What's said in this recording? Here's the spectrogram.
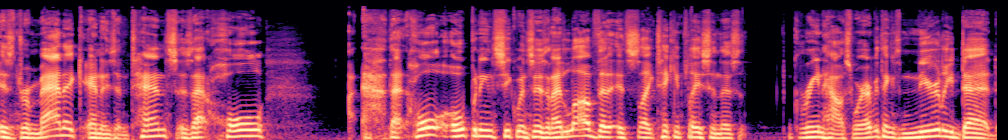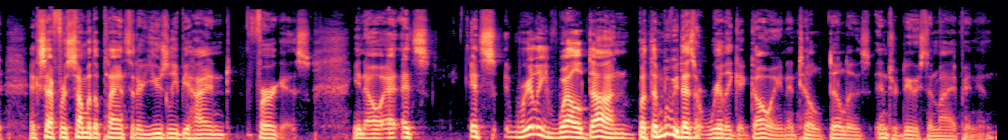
is dramatic and is intense. Is that whole that whole opening sequences, and I love that it's like taking place in this greenhouse where everything's nearly dead except for some of the plants that are usually behind Fergus. You know, it's it's really well done, but the movie doesn't really get going until Dylan is introduced, in my opinion.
